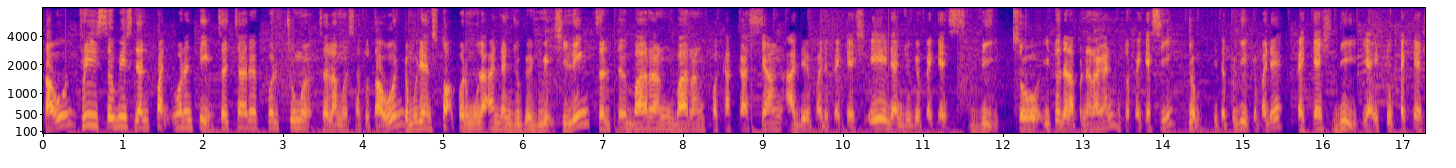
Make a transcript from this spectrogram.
tahun free service dan part waranti secara percuma selama 1 tahun kemudian stok permulaan dan juga duit shilling serta barang-barang perkakas yang ada pada package A dan juga package B. So itu adalah penerangan untuk package C. Jom kita pergi kepada package D iaitu package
